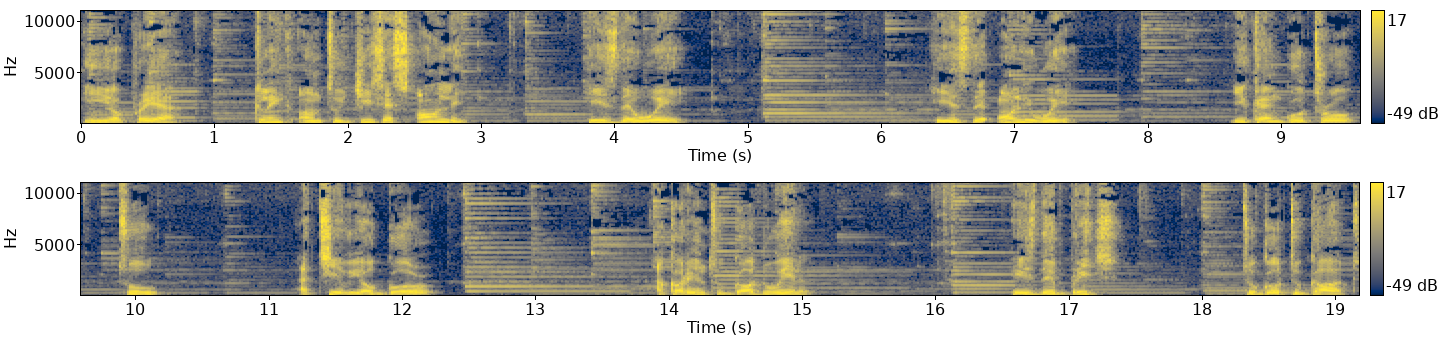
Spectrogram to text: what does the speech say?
in your prayer. Cling unto Jesus only. He is the way. He is the only way you can go through to achieve your goal according to God's will. He is the bridge to go to God.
